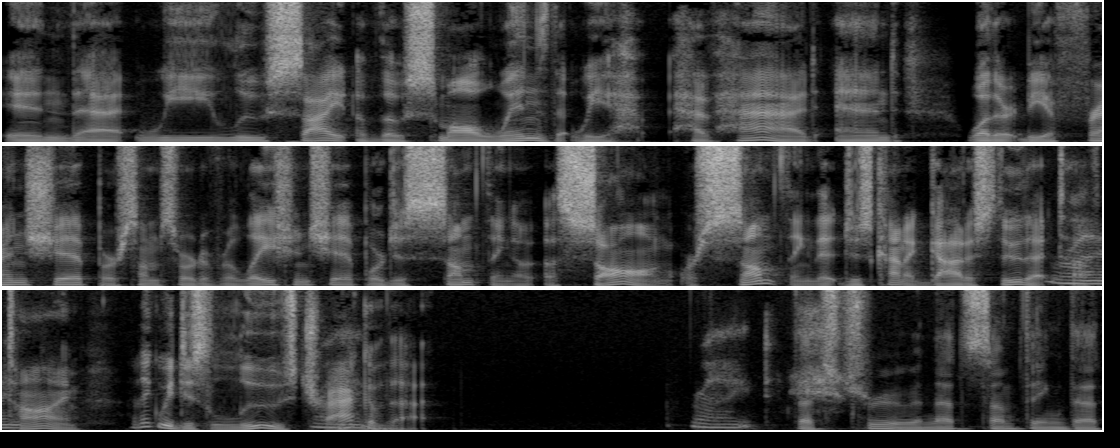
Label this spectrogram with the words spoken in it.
in that we lose sight of those small wins that we ha- have had and whether it be a friendship or some sort of relationship or just something, a, a song or something that just kind of got us through that tough Right. time. I think we just lose track Right. of that. Right. That's true. And that's something that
